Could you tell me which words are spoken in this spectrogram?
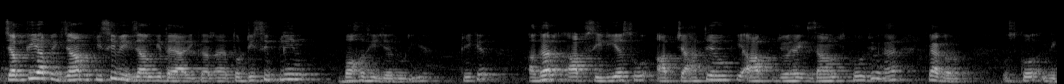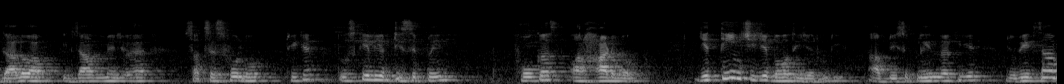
जब भी आप एग्ज़ाम किसी भी एग्ज़ाम की तैयारी कर रहे हैं तो डिसिप्लिन बहुत ही ज़रूरी है, ठीक है? अगर आप सीरियस हो, आप चाहते हो कि आप जो है एग्ज़ाम्स को जो है, क्या करो? उसको निकालो आप एग्ज़ाम में जो है सक्सेसफुल हो, ठीक है? तो उसके लिए डिसिप्लिन फोकस और हार्डवर्क ये तीन चीज़ें बहुत ही ज़रूरी है। आप डिसिप्लिन रखिए, जो भी एग्ज़ाम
